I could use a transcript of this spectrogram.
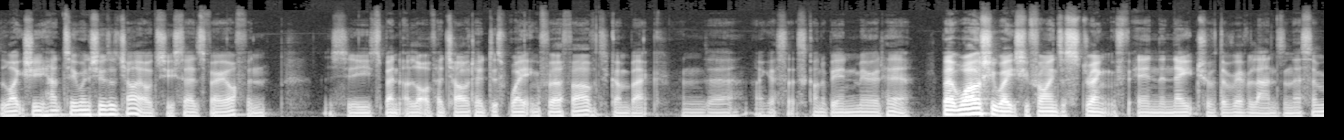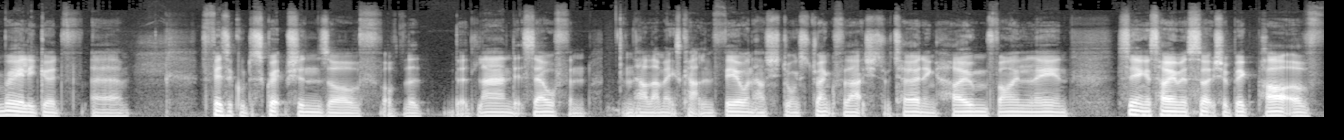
like she had to when she was a child. She says very often she spent a lot of her childhood just waiting for her father to come back, and uh, I guess that's kind of being mirrored here. But while she waits, she finds a strength in the nature of the Riverlands, and there's some really good um, physical descriptions of of the the land itself and and how that makes Catelyn feel and how she's drawing strength for that. She's returning home finally, and seeing as home is such a big part of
